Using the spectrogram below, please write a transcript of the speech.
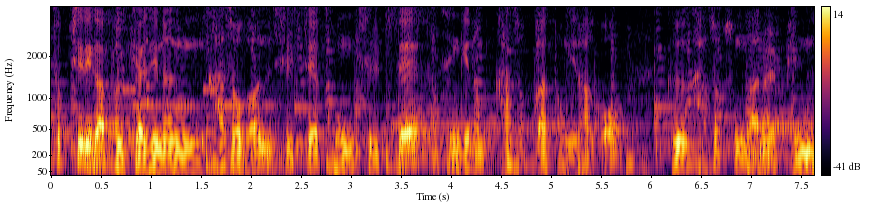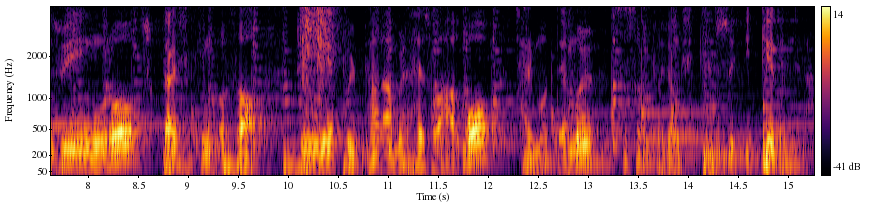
툭치리가 불 켜지는 가속은 실제 공 칠 때 생기는 가속과 동일하고 그 가속 순간을 빈 스윙으로 숙달시킴으로써 스윙의 불편함을 해소하고 잘못됨을 스스로 교정시킬 수 있게 됩니다.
